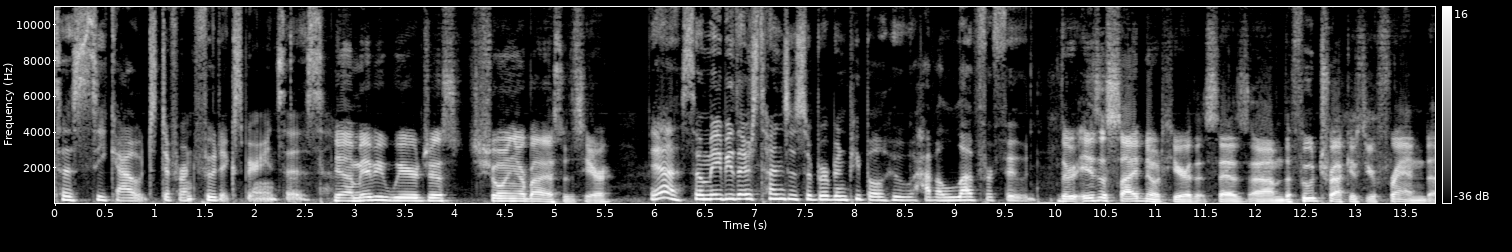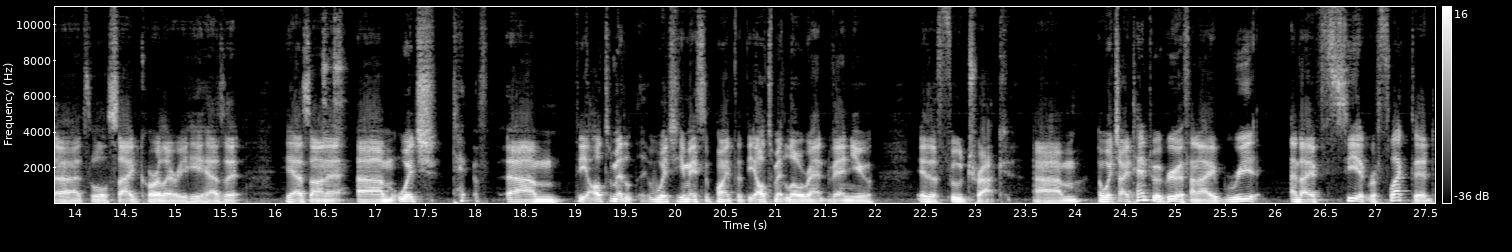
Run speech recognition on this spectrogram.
to seek out different food experiences. yeah, maybe we're just showing our biases here. Yeah, so maybe there's tons of suburban people who have a love for food. There is a side note here that says um, the food truck is your friend. Uh, it's a little side corollary he has it. He has on it, um, which t- um, the ultimate, which he makes the point that the ultimate low rent venue is a food truck, um, which I tend to agree with, and I re- and I see it reflected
